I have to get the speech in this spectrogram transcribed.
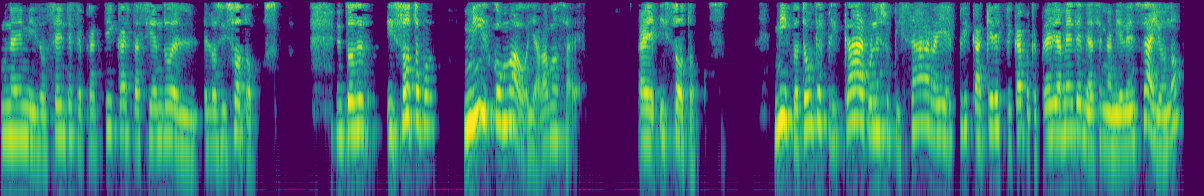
una de mis docentes que practica está haciendo el, los isótopos. Entonces, isótopos, mil, ¿cómo hago? Ya, vamos a ver. isótopos. Mi, pero tengo que explicar, pone su pizarra y explica, quiere explicar, porque previamente me hacen a mí el ensayo, ¿no?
